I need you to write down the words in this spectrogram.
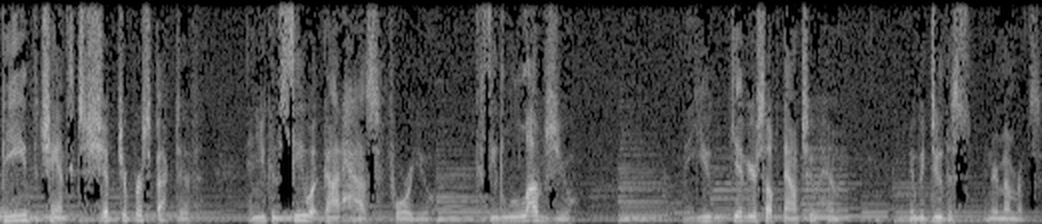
be the chance to shift your perspective and you can see what God has for you because He loves you. May you give yourself now to Him. May we do this in remembrance.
